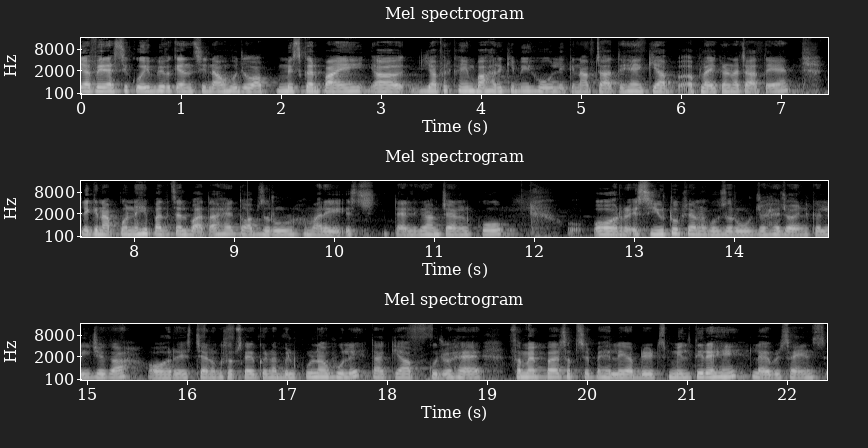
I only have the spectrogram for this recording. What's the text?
या फिर ऐसी कोई भी वैकेंसी ना हो जो आप मिस कर पाएँ या, फिर कहीं बाहर की भी हो लेकिन आप चाहते हैं कि आप अप्लाई करना चाहते हैं लेकिन आपको नहीं पता चल पाता है तो आप ज़रूर हमारे इस टेलीग्राम चैनल को और इस यूट्यूब चैनल को ज़रूर जो है ज्वाइन कर लीजिएगा और इस चैनल को सब्सक्राइब करना बिल्कुल ना भूलें ताकि आपको जो है समय पर सबसे पहले अपडेट्स मिलती रहें लाइब्रेरी साइंस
